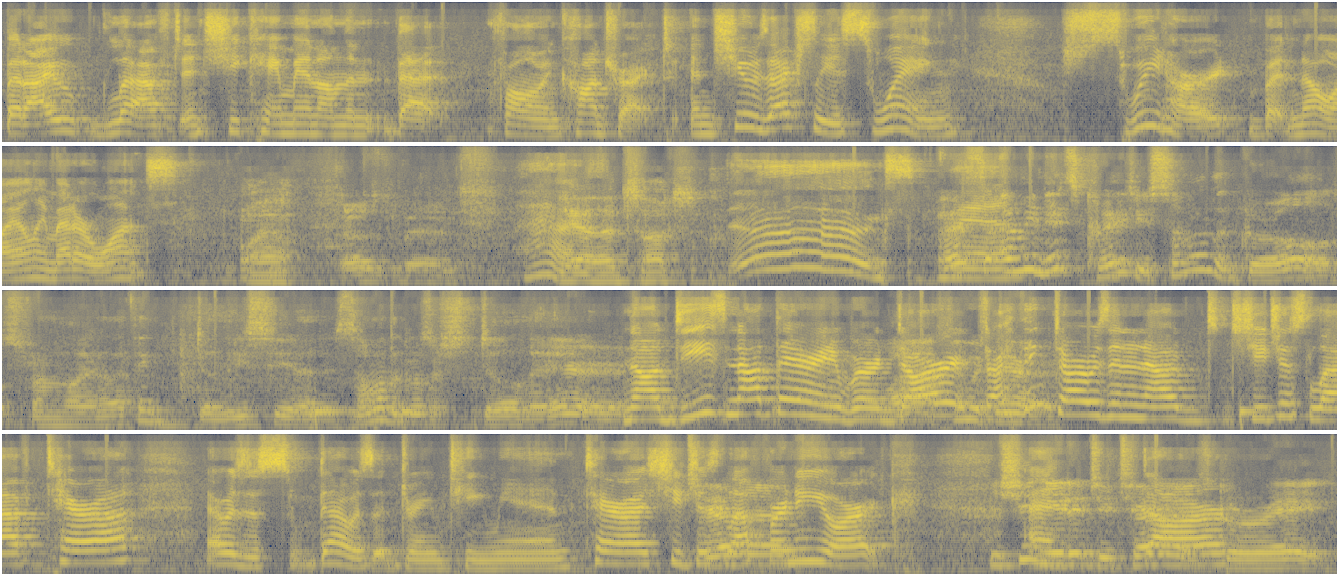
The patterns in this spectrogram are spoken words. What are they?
but I left and she came in on the, that following contract. And she was actually a swing sweetheart, but no, I only met her once. Wow. That was too bad. Yeah, that sucks. Ugh, That's, I man. mean, it's crazy. Some of the girls from like I think Delicia. Some of the girls are still there. Now Dee's not there anymore. Oh, wow, Dar, she was I there. think Dar was in and out. She just left. Tara, that was a s- that was a dream team, man. Tara, she just left for Tara- New York. she and needed to. Tara Dar- is great.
